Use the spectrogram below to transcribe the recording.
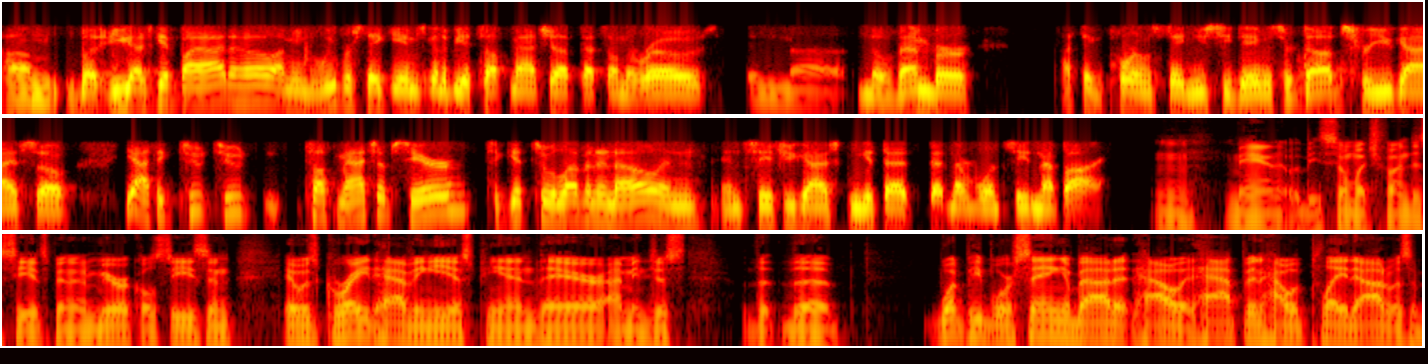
Um, but you guys get by Idaho. I mean, Weber State game is going to be a tough matchup. That's on the road in uh, November. I think Portland State and UC Davis are dubs for you guys. So yeah, I think two two tough matchups here to get to eleven and zero and and see if you guys can get that that number one seed in that bye. Mm, man, it would be so much fun to see. It's been a miracle season. It was great having ESPN there. I mean, just the the what people were saying about it, how it happened, how it played out. It was a,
